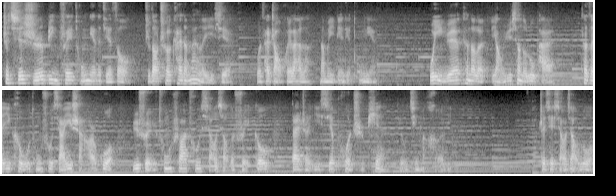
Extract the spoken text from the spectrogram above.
这其实并非童年的节奏，直到车开得慢了一些。我才找回来了那么一点点童年。我隐约看到了养育巷的路牌，它在一棵梧桐树下一闪而过，雨水冲刷出小小的水沟，带着一些破纸片流进了河里。这些小角落，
